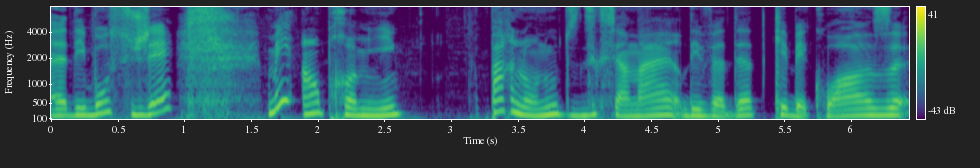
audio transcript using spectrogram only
euh, des beaux sujets. Mais en premier, parlons-nous du dictionnaire des vedettes québécoises.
